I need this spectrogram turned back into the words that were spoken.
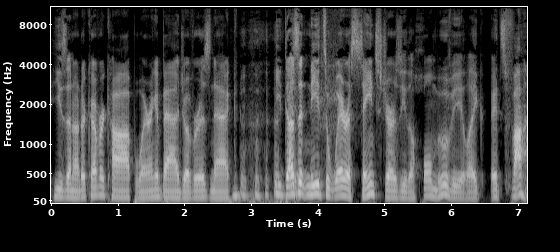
He's an undercover cop wearing a badge over his neck. He doesn't need to wear a Saints jersey the whole movie. Like it's fine.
